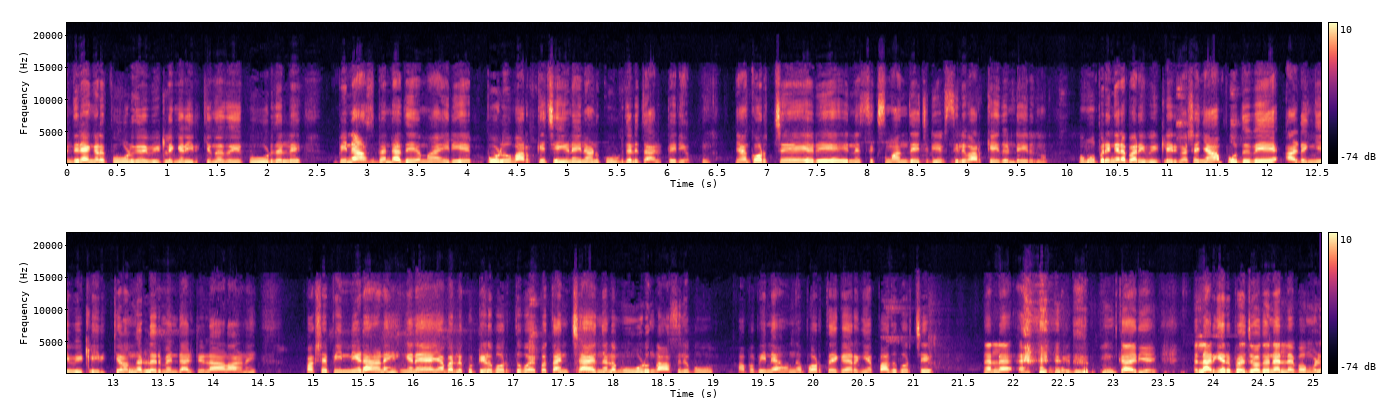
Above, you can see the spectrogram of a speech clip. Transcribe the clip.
എന്തിനാ നിങ്ങൾ എപ്പോഴും ഇങ്ങനെ വീട്ടിലിങ്ങനെ ഇരിക്കുന്നത്? കൂടുതൽ പിന്നെ ഹസ്ബൻഡ് അതേമാതിരി എപ്പോഴും വർക്ക് ചെയ്യണതിനാണ് കൂടുതൽ താല്പര്യം. ഞാൻ കുറച്ച് ഒരു six month H D F സിയിൽ വർക്ക് ചെയ്തിട്ടുണ്ടായിരുന്നു അപ്പോൾ മൂപ്പർ ഇങ്ങനെ പറയും വീട്ടിലിരിക്കും. പക്ഷേ ഞാൻ പൊതുവേ അടങ്ങി വീട്ടിലിരിക്കണം എന്നുള്ളൊരു മെന്റാലിറ്റി ഉള്ള ആളാണ്. പക്ഷെ പിന്നീടാണ് ഇങ്ങനെ ഞാൻ പറഞ്ഞ കുട്ടികൾ പുറത്ത് പോയപ്പോൾ തനിച്ചായെന്നുള്ള മോളും ക്ലാസ്സിന് പോവും. അപ്പോൾ പിന്നെ ഒന്ന് പുറത്തേക്ക് ഇറങ്ങിയപ്പോൾ അത് കുറച്ച് നല്ല കാര്യമായി എല്ലാവർക്കും ഒരു പ്രചോദനമല്ലേ? അപ്പോൾ നമ്മൾ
